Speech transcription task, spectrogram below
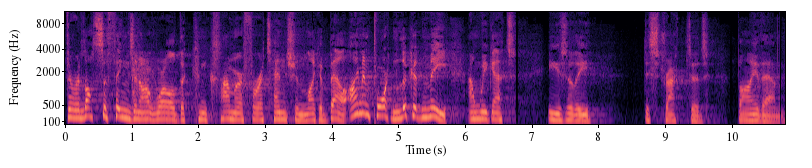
There are lots of things in our world that can clamor for attention like a bell. I'm important, look at me. And we get easily distracted by them.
